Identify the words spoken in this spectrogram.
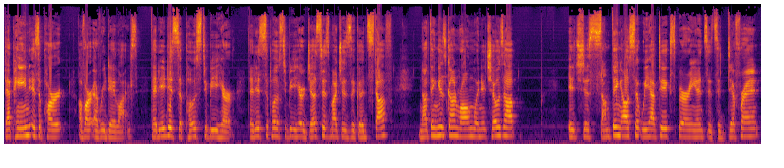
that pain is a part of our everyday lives, that it is supposed to be here, that it's supposed to be here just as much as the good stuff. Nothing has gone wrong when it shows up it's just something else that we have to experience. It's a different,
